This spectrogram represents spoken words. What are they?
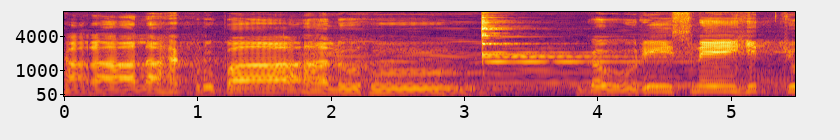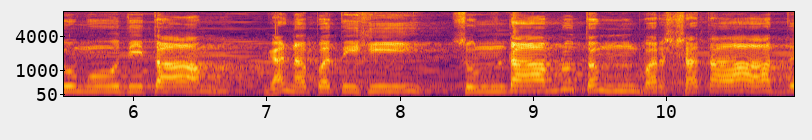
करालः कृपालुः गौरीस्नेहित्युमोदितां गणपतिः सुण्डामृतं वर्षताद्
